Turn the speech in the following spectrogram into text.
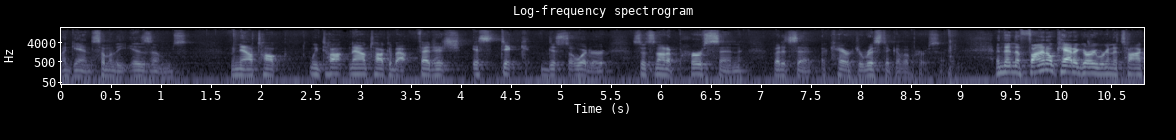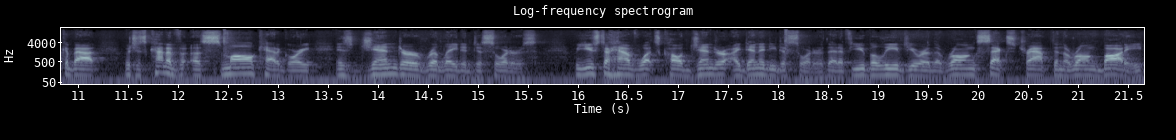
Again, some of the isms. We now talk. We talk now talk about fetishistic disorder. So it's not a person, but it's a, a characteristic of a person. And then the final category we're going to talk about, which is kind of a small category, is gender related disorders. We used to have what's called gender identity disorder, that if you believed you were the wrong sex trapped in the wrong body,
